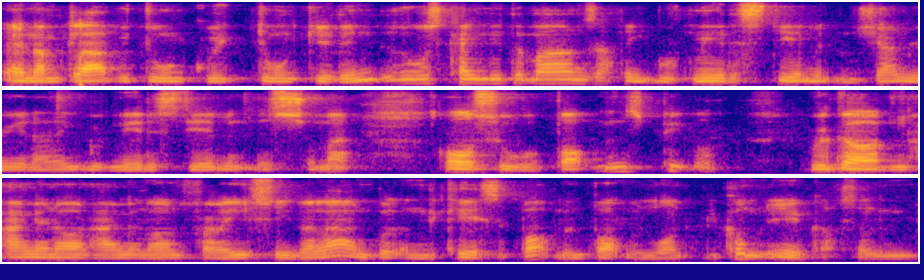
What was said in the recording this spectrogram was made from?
And I'm glad we don't we don't give in to those kind of demands. I think we've made a statement in January, and I think we've made a statement this summer. Also with Botman's people, regarding hanging on, hanging on for AC Milan. But in the case of Botman, Botman wanted to come to Newcastle and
